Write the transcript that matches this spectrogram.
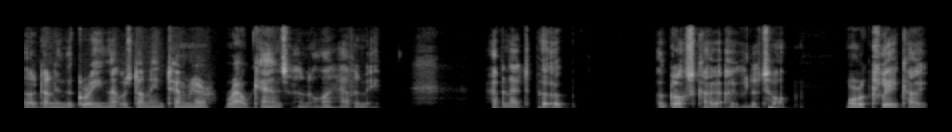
that I done in the green, that was done in Tamiya rattle cans, and I haven't haven't had to put a a gloss coat over the top or a clear coat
